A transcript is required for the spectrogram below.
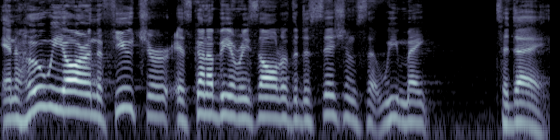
And who we are in the future is going to be a result of the decisions that we make today.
